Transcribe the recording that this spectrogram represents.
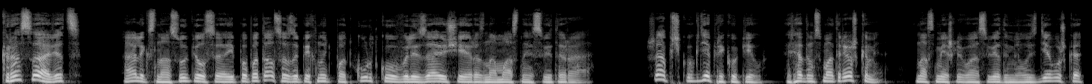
Красавец!» Алекс насупился и попытался запихнуть под куртку вылезающие разномастные свитера. «Шапочку где прикупил? Рядом с матрешками?» Насмешливо осведомилась девушка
